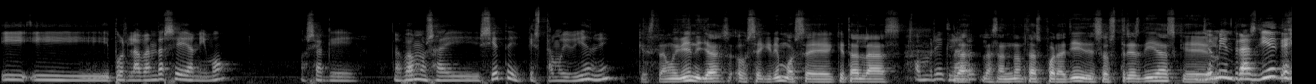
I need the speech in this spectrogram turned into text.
Y, y, pues la banda se animó. O sea que nos vamos ahí siete, que está muy bien, ¿eh? Que está muy bien y ya os- os seguiremos. eh, ¿Qué tal las, Hombre, claro. la- las andanzas por allí de esos tres días que... Yo mientras llegue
